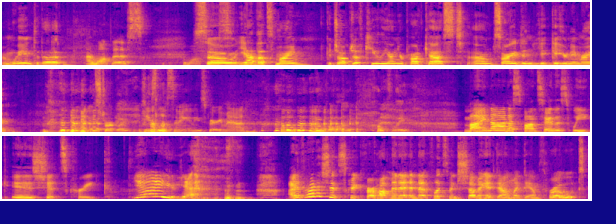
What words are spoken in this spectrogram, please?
I'm way into that. I want this. I want So this. yeah, that's mine. Good job, Jeff Keeley, on your podcast. Um, sorry I didn't get your name right. I'm struggling. he's listening and he's very mad. Move on. Hopefully. My not a sponsor this week is Schitt's Creek. Yay! Yeah. I've heard of Schitt's Creek for a hot minute, and Netflix been shoving it down my damn throat.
